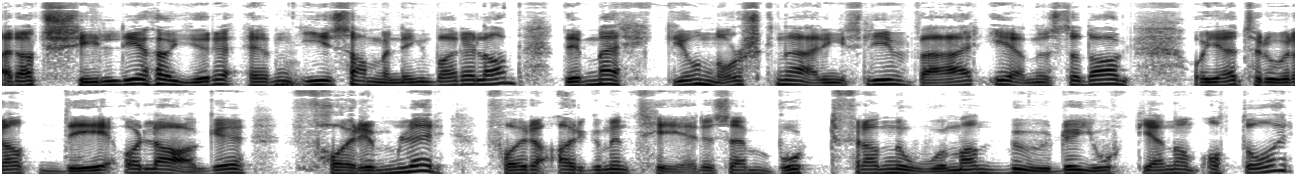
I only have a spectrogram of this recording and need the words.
er atskillig høyere enn i sammenlignbare land. Det merker jo norsk næringsliv hver eneste dag. Og jeg tror at det å lage formler for å argumentere seg bort fra noe man burde gjort gjennom åtte år,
